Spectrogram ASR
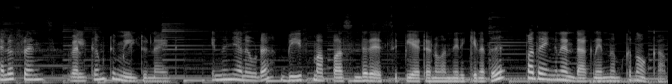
Hello friends welcome to meal tonight ഇന്ന് ഞാനിവിടെ ബീഫ് മപ്പാസിന്റെ റെസിപ്പി ആയിട്ടാണ് വന്നിരിക്കുന്നത്. അപ്പോൾ അതെങ്ങനെ ഉണ്ടാക്കണമെന്ന് നമുക്ക് നോക്കാം.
